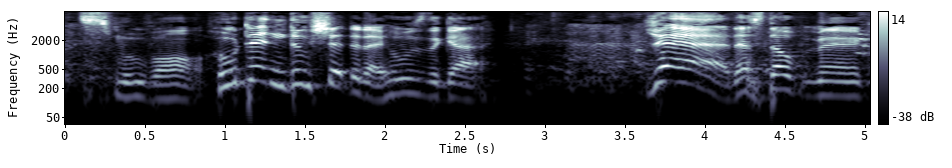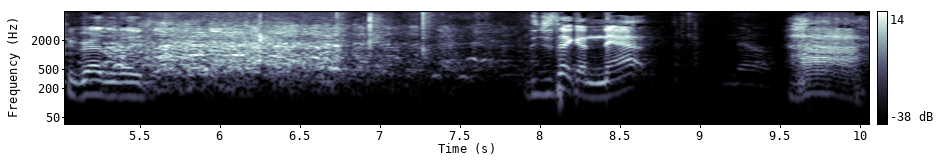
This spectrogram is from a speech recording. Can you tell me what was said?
let's move on. Who didn't do shit today? Who was the guy? Yeah, that's dope, man. Congratulations. Did you take a nap? No. Ah.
